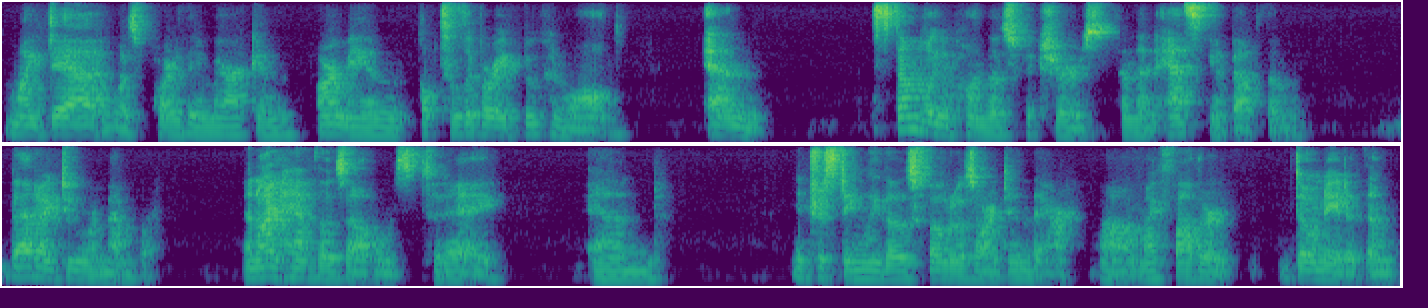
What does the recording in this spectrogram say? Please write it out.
my dad was part of the American Army and helped to liberate Buchenwald. And stumbling upon those pictures and then asking about them, that I do remember. And I have those albums today. And interestingly, those photos aren't in there. Uh, my father donated them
